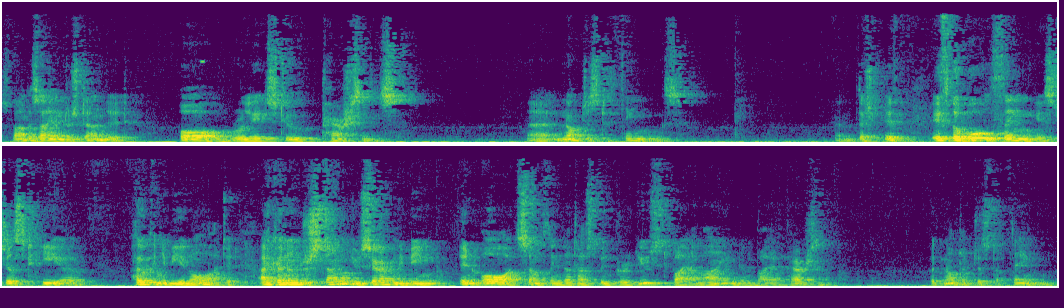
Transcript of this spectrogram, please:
As far as I understand it, awe relates to persons uh, not just to things. If, if the whole thing is just here, How can you be in awe at it? I can understand you certainly being in awe at something that has been produced by a mind and by a person, but not at just a thing.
